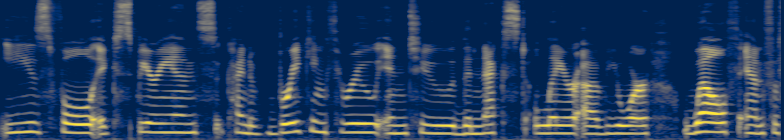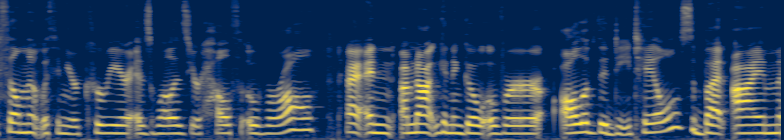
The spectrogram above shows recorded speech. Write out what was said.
easeful experience, kind of breaking through into the next layer of your wealth and fulfillment within your career as well as your health overall. And I'm not going to go over all of the details, but I'm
